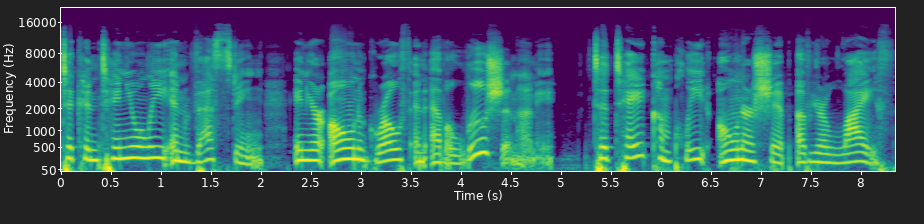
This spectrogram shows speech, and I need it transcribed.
to continually investing in your own growth and evolution, honey. To take complete ownership of your life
